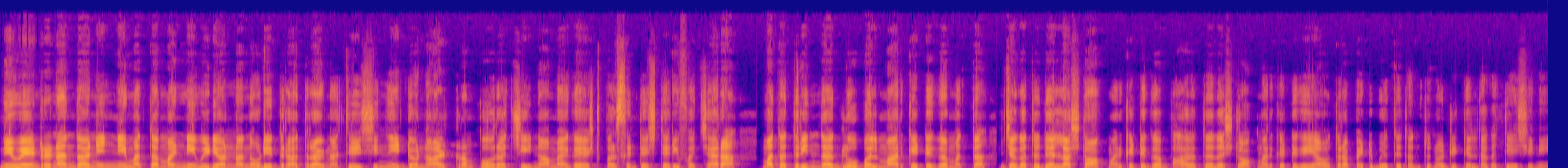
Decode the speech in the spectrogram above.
ನೀವೇನ್ರಿ ನಂದ ನಿನ್ನೆ ಮತ್ತು ಮಣ್ಣಿ ವಿಡಿಯೋನ ನೋಡಿದ್ರ ಅದ್ರಾಗ ನಾ ತಿಳಿಸೀನಿ, ಡೊನಾಲ್ಡ್ ಟ್ರಂಪ್ ಅವರ ಚೀನಾ ಮ್ಯಾಗ ಎಷ್ಟು ಪರ್ಸೆಂಟೇಜ್ ಟೆರಿಫ್ ಹಚ್ಚಾರ ಮತ್ತು ಅದರಿಂದ ಗ್ಲೋಬಲ್ ಮಾರ್ಕೆಟಿಗೆ ಮತ್ತು ಜಗತ್ತದ ಎಲ್ಲ ಸ್ಟಾಕ್ ಮಾರ್ಕೆಟಿಗೆ ಭಾರತದ ಸ್ಟಾಕ್ ಮಾರ್ಕೆಟಿಗೆ ಯಾವ ಥರ ಪೆಟ್ಟು ಬೀಳ್ತೈತೆ ಅಂತೂ ಡೀಟೇಲ್ದಾಗ ತಿಳಿಸೀನಿ.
